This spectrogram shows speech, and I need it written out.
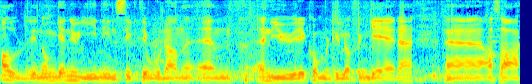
aldri noen genuin innsikt i hvordan en, en jury kommer til å fungere. Eh, altså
